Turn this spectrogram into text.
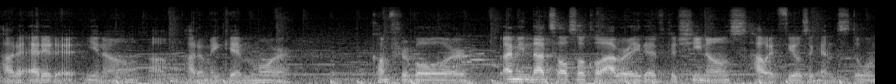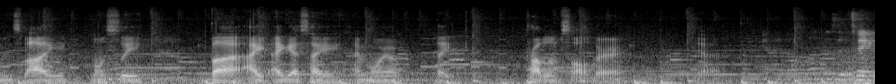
how to edit it, you know, um, how to make it more comfortable or I mean that's also collaborative because she knows how it feels against the woman's body mostly, but I, I guess I I'm more of like problem solver, yeah. And how long does it take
